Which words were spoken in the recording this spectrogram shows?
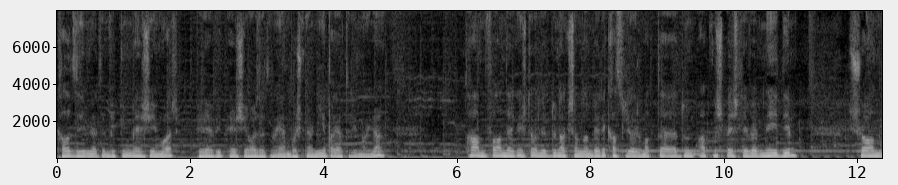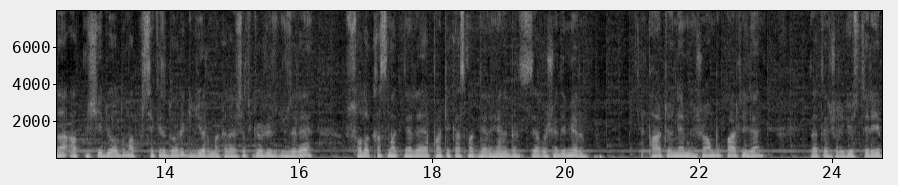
Kalıcıyım zaten VIP'im her şeyim var. Pre VIP her şey var zaten yani boşuna niye para yatırayım oyuna. Tamam falan derken işte öyle dün akşamdan beri kaslıyorum. Hatta dün 65 level neydim? Şu anda 67 oldum. 68'e doğru gidiyorum arkadaşlar. Gördüğünüz üzere solo kasmak nere, parti kasmak nere? Yani ben size boşuna demiyorum. Parti önemli. Şu an bu partiyle zaten şöyle göstereyim.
